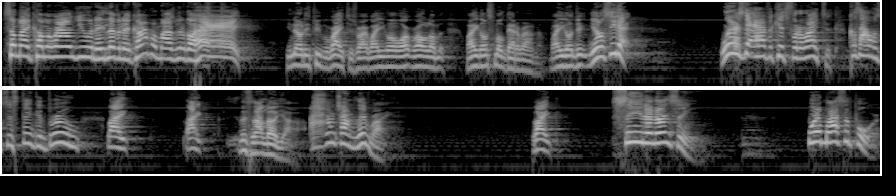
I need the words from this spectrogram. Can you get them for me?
Somebody come around you and they living in compromise, we go, hey, hey, you know these people righteous, right? Why you going to roll them? Why you going to smoke that around them? Why you going to do? You don't see that. Where's the advocates for the righteous? Because I was just thinking through like, like, listen, I love y'all. I'm trying to live right. Like, seen and unseen. Where my support?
